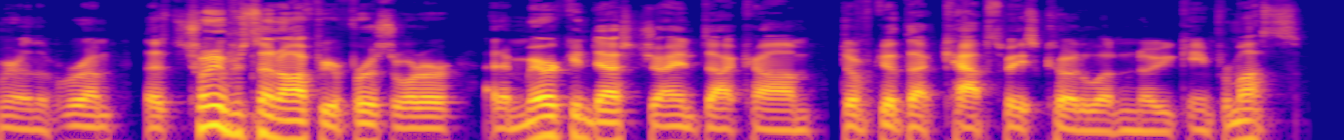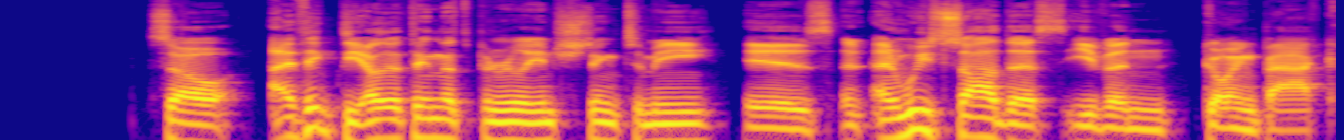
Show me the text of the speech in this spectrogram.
here on the program. That's 20% off your first order at American Giant.com. Don't forget that cap space code to let them know you came from us. So I think the other thing that's been really interesting to me is, and we saw this even going back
